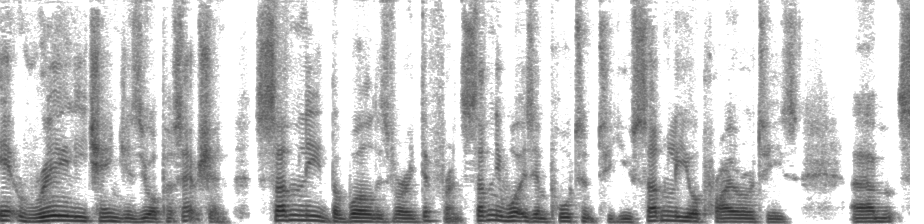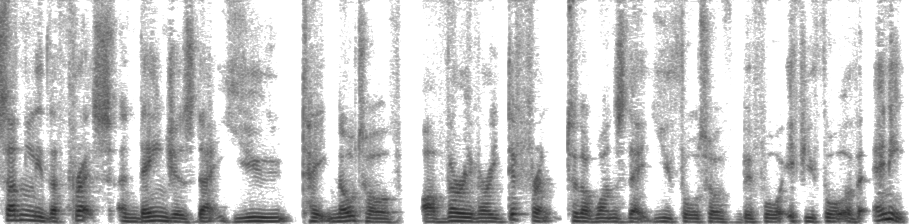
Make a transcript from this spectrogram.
it really changes your perception. Suddenly, the world is very different. Suddenly, what is important to you, suddenly, your priorities, um, suddenly, the threats and dangers that you take note of are very, very different to the ones that you thought of before, if you thought of any.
